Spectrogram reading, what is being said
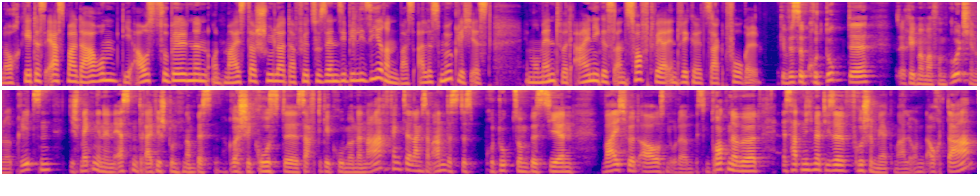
noch geht es erstmal darum, die Auszubildenden und Meisterschüler dafür zu sensibilisieren, was alles möglich ist. Im Moment wird einiges an Software entwickelt, sagt Vogel. Gewisse Produkte, reden wir mal von Brötchen oder Brezen, die schmecken in den ersten drei, vier Stunden am besten. Rösche, Kruste, saftige Krume. Und danach fängt ja langsam an, dass das Produkt so ein bisschen weich wird außen oder ein bisschen trockener wird. Es hat nicht mehr diese frische Merkmale. Und auch da,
